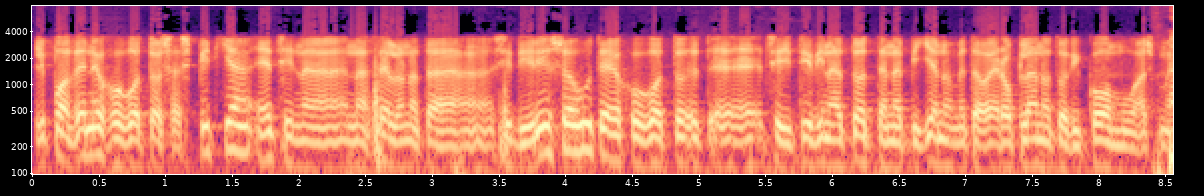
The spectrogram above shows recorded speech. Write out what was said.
Λοιπόν, δεν έχω εγώ τόσα σπίτια έτσι να, να θέλω να τα συντηρήσω, ούτε έχω εγώ το, ε, έτσι, τη δυνατότητα να πηγαίνω με το αεροπλάνο το δικό μου, ας πούμε.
